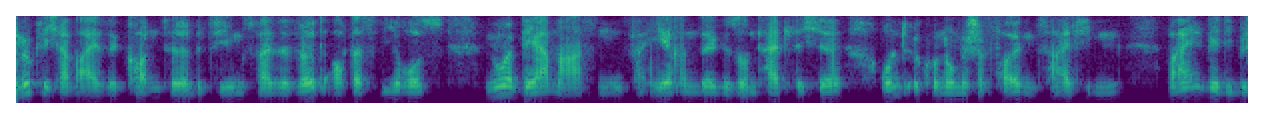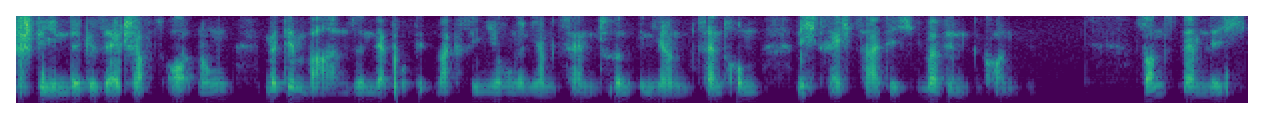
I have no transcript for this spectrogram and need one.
Möglicherweise konnte bzw. wird auch das Virus nur dermaßen verheerende gesundheitliche und ökonomische Folgen zeitigen, weil wir die bestehende Gesellschaftsordnung mit dem Wahnsinn der Profitmaximierung in ihrem Zentrum, in ihrem Zentrum nicht rechtzeitig überwinden konnten. Sonst nämlich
